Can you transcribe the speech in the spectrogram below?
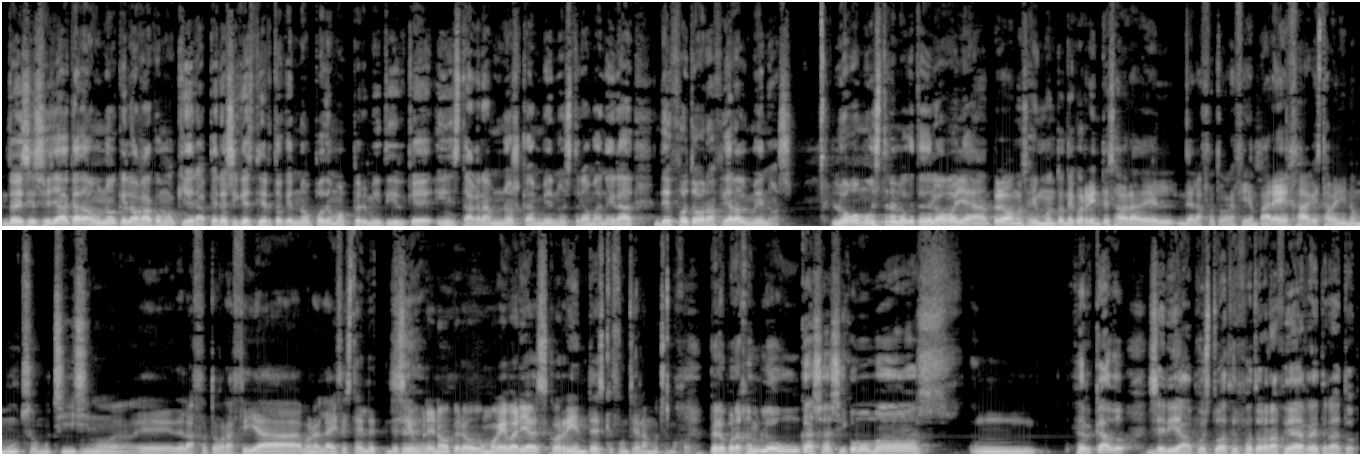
Entonces, eso ya cada uno que lo haga como quiera. Pero sí que es cierto que no podemos permitir que Instagram nos cambie nuestra manera de fotografiar al menos. Luego muestra lo que te dé Luego ya, pero vamos, hay un montón de corrientes ahora de la fotografía en pareja, que está veniendo mucho, muchísimo, mm. eh, de la fotografía, bueno, el lifestyle de, siempre, ¿no? Pero como que hay varias corrientes que funcionan mucho mejor. Pero, por ejemplo, un caso así como más... Mm, cercado sería, pues tú haces fotografía de retrato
